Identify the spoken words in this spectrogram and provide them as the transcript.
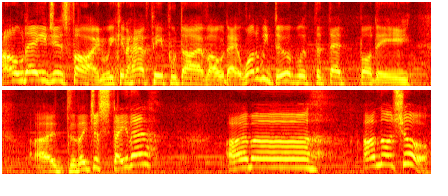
old age is fine. We can have people die of old age. What do we do with the dead body? Uh, do they just stay there? I'm uh, I'm not sure.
